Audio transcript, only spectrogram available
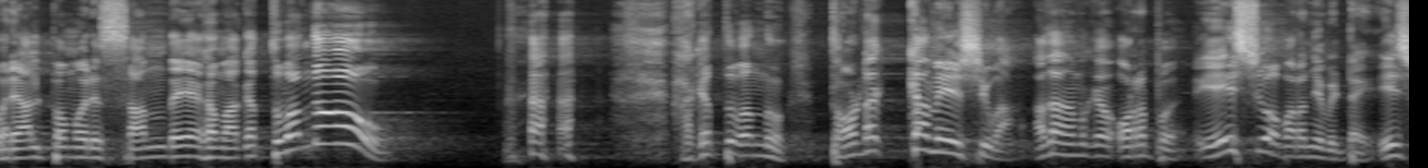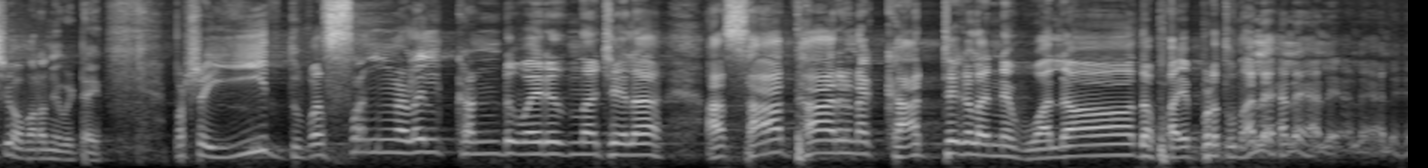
ഒരല്പം ഒരു സന്ദേഹം അകത്തു വന്നു. അകത്ത് വന്നു തുടക്കം യേശുവ. അതാ നമുക്ക് ഉറപ്പ്. യേശുവ പറഞ്ഞു വിട്ടെ യേശുവ പറഞ്ഞു വിട്ടെ. പക്ഷെ ഈ ദിവസങ്ങളിൽ കണ്ടുവരുന്ന ചില അസാധാരണ കാറ്റുകൾ എന്നെ വല്ലാതെ ഭയപ്പെടുത്തുന്നു. അല്ലേ അല്ലേ അല്ലേ അല്ലേ അല്ലേ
